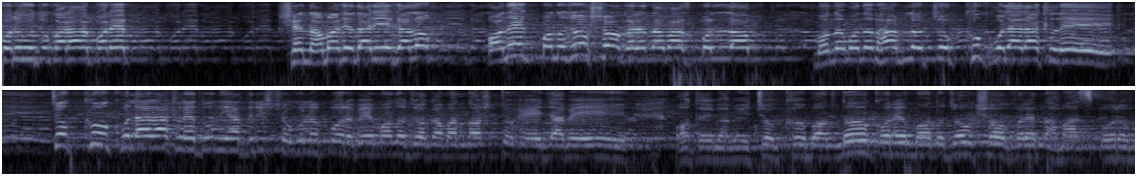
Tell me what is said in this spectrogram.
করে উজু করার পরে সে নামাজে দাঁড়িয়ে গেল, অনেক মনোযোগ সহকারে নামাজ পড়ল। মনে মনে ভাবলো, চক্ষু খোলা রাখলে, চক্ষু খোলা রাখলে দুনিয়ার দৃশ্যগুলো পড়বে, মনোযোগ আমার নষ্ট হয়ে যাবে। অতএব আমি চক্ষু বন্ধ করে মনোযোগ সহকারে নামাজ পড়ব।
